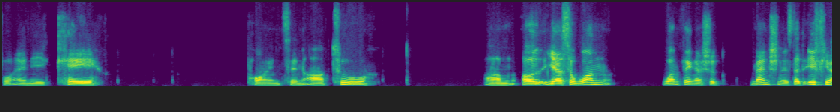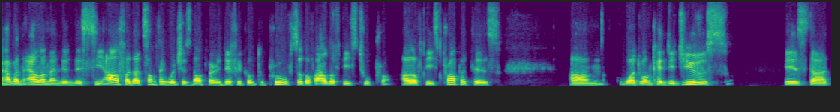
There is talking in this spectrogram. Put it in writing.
for any k points in R2. Um, oh, yeah, so one, one thing I should mention is that if you have an element in this C alpha, that's something which is not very difficult to prove. Sort of out of these two, out of these properties, um, what one can deduce is that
